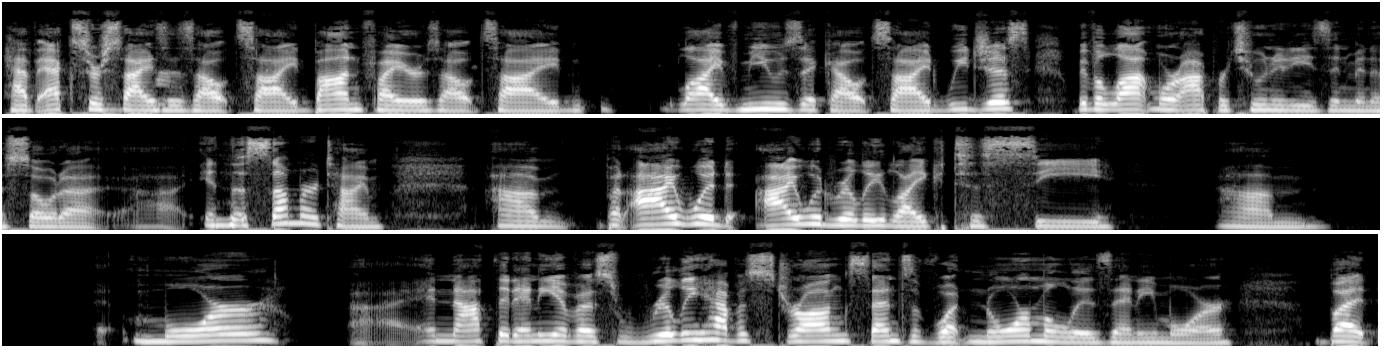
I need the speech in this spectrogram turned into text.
have exercises outside, bonfires outside, live music outside. We just we have a lot more opportunities in Minnesota uh, in the summertime. Um, but I would I would really like to see um, more. Uh, and not that any of us really have a strong sense of what normal is anymore, but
